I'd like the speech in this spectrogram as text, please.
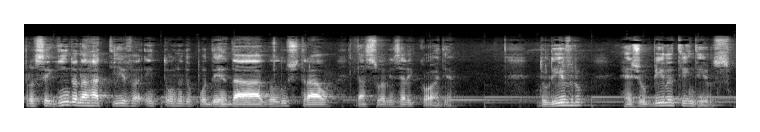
prosseguindo a narrativa em torno do poder da água lustral da sua misericórdia. Do livro Rejubila-te em Deus.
